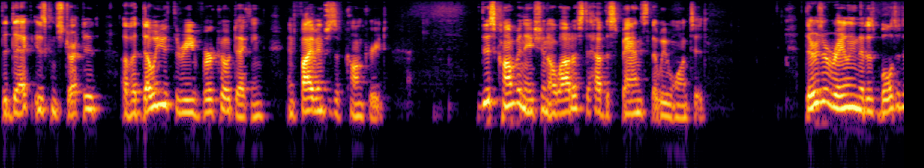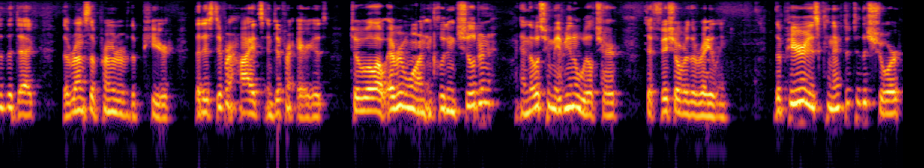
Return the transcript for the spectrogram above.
The deck is constructed of a W3 Verco decking and 5 inches of concrete. This combination allowed us to have the spans that we wanted. There is a railing that is bolted to the deck that runs the perimeter of the pier that is different heights in different areas to allow everyone, including children and those who may be in a wheelchair, to fish over the railing. The pier is connected to the shore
